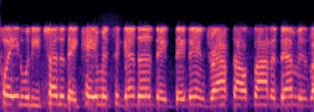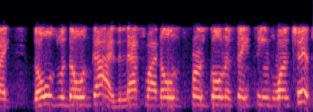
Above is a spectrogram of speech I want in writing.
played with each other. They came in together. They they didn't draft outside of them. It's like those were those guys, and that's why those first Golden State teams won chips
